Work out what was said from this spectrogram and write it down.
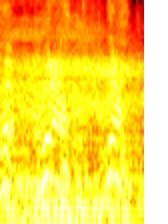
Yeah, yeah, yeah.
